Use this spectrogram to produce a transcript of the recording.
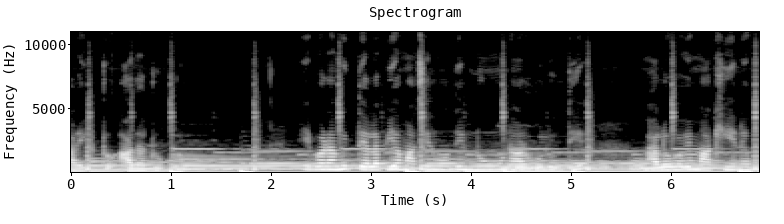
আর একটু আদা টুকরো। এবার আমি তেলাপিয়া মাছের মধ্যে নুন আর হলুদ দিয়ে ভালোভাবে মাখিয়ে নেব।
